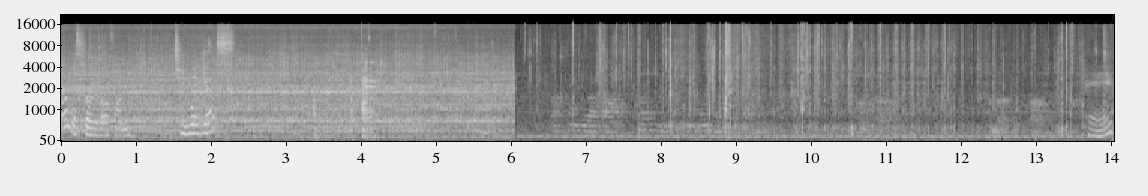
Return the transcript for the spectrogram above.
I will start it off on two, I guess. Okay.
